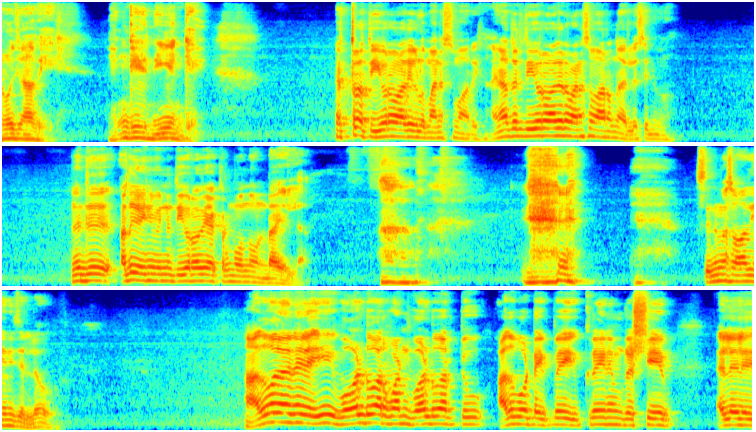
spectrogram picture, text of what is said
റോജാവേ എങ്കേ നീ എങ്കേ? എത്ര തീവ്രവാദികൾ മനസ്സ് മാറി. അതിനകത്തൊരു തീവ്രവാദിയുടെ മനസ്സ് മാറുന്നതല്ലേ സിനിമ? എന്നിട്ട് അത് കഴിഞ്ഞ് പിന്നെ തീവ്രവാദി ആക്രമണമൊന്നും ഉണ്ടായില്ല. സിനിമ സ്വാധീനിച്ചല്ലോ. അതുപോലെ തന്നെ ഈ world war one world war two അത് പോട്ടെ ഇപ്പോൾ യുക്രൈനും റഷ്യയും അല്ലെങ്കിൽ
